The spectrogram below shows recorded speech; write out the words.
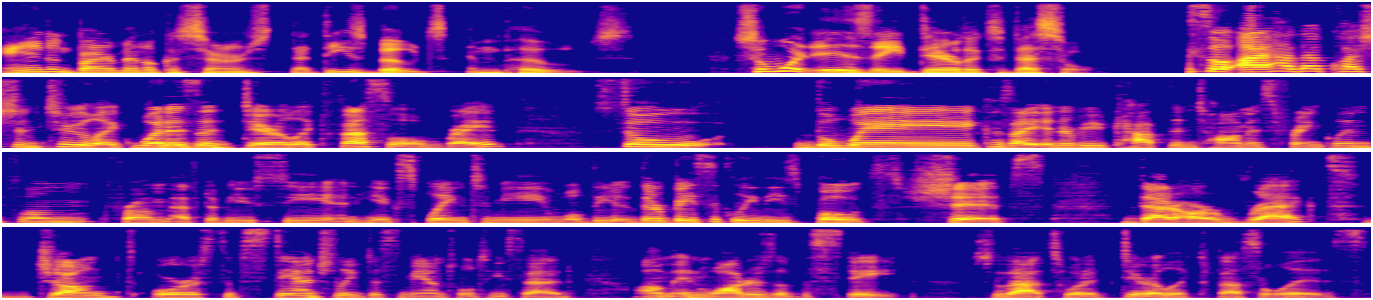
and environmental concerns that these boats impose. So, what is a derelict vessel? So, I had that question too like, what is a derelict vessel, right? So, the way because I interviewed Captain Thomas Franklin from from FWC, and he explained to me, well, the, they're basically these boats, ships that are wrecked, junked, or substantially dismantled. He said um, in waters of the state. So that's what a derelict vessel is.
